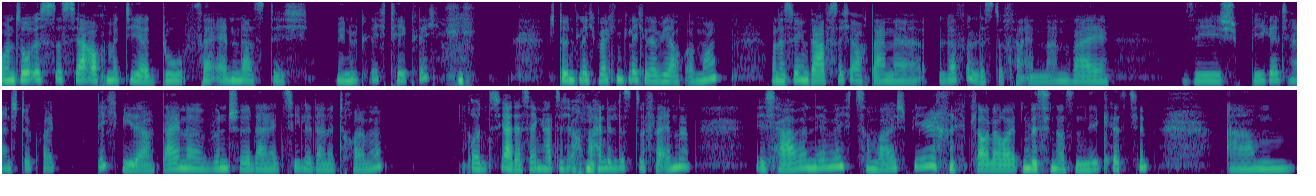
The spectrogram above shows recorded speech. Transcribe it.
Und so ist es ja auch mit dir. Du veränderst dich minütlich, täglich, stündlich, wöchentlich oder wie auch immer. Und deswegen darf sich auch deine Löffelliste verändern, weil sie spiegelt ja ein Stück weit dich wieder, deine Wünsche, deine Ziele, deine Träume. Und ja, deswegen hat sich auch meine Liste verändert. Ich habe nämlich zum Beispiel, ich plaudere heute ein bisschen aus dem Nähkästchen, ähm,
